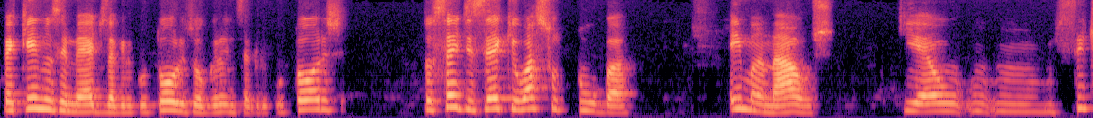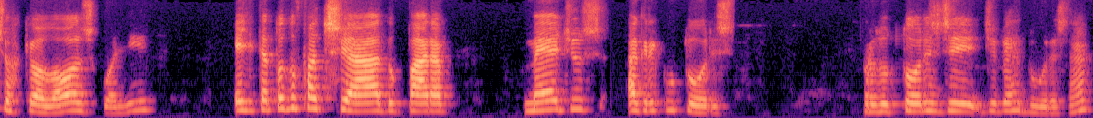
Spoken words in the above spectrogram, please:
Pequenos e médios agricultores ou grandes agricultores. Eu sei dizer que o Açutuba, em Manaus, que é um, um, um sítio arqueológico ali, ele está todo fatiado para médios agricultores, produtores de, de verduras, né?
